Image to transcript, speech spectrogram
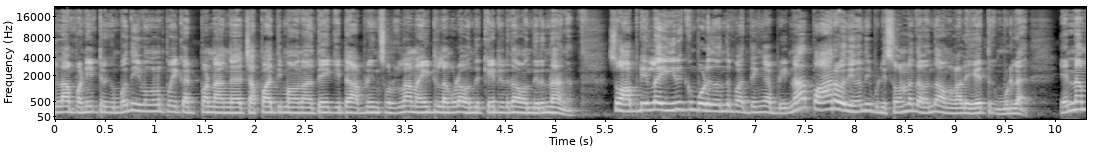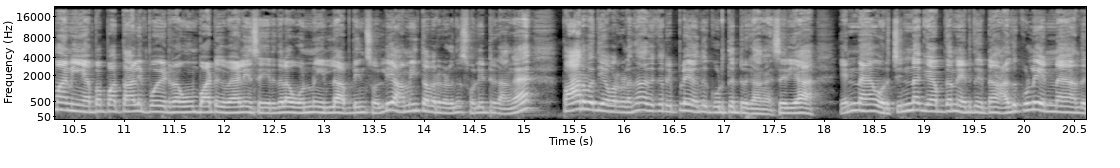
எல்லாம் பண்ணிட்டு இருக்கும்போது இவங்களும் போய் கட் பண்ணாங்க சப்பாத்தி மாவு நான் தேக்கிட்டேன் அப்படின்னு சொல்லலாம் நைட்டெல்லாம் கூட வந்து கேட்டுட்டு தான் வந்து இருந்தாங்க ஸோ அப்படியெல்லாம் இருக்கும்பொழுது வந்து பார்த்தீங்க அப்படின்னா பார்வதி வந்து இப்படி சொன்னதை வந்து அவங்களால ஏற்றுக்க முடியல. என்னம்மா நீ எப்போ பார்த்தாலும் போயிடுற உன் பாட்டுக்கு வேலையும் செய்கிறதுல ஒன்றும் இல்லை அப்படின்னு சொல்லி அமித் அவர்கள் வந்து சொல்லிட்டு இருக்காங்க பார்வதி அவர்கள் வந்து அதுக்கு ரிப்ளை வந்து கொடுத்துட்ருக்காங்க சரியா? என்ன? ஒரு சின்ன கேப் தானே எடுத்துக்கிட்டேன். அதுக்குள்ளே என்ன? அந்த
